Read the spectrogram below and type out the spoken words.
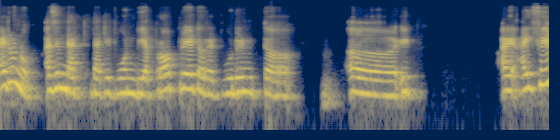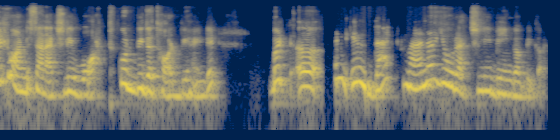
I don't know, as in that that it won't be appropriate or it wouldn't. Uh, uh, it I, I fail to understand actually what could be the thought behind it. But uh, in, in that manner, you're actually being a bigot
